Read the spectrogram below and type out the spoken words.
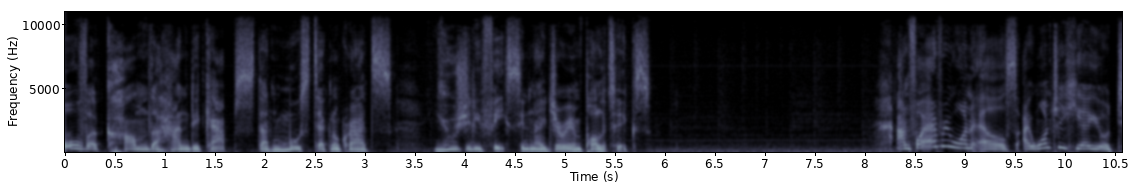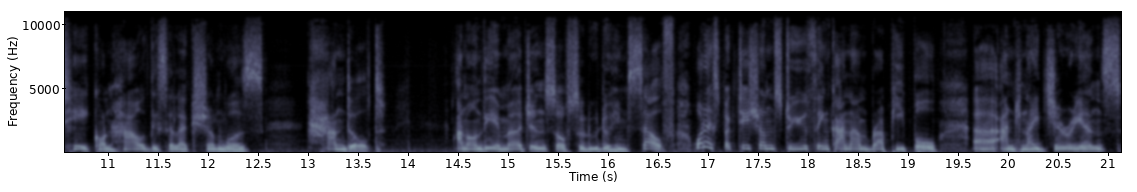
overcome the handicaps that most technocrats usually face in Nigerian politics? And for everyone else, I want to hear your take on how this election was handled and on the emergence of Soludo himself. What expectations do you think Anambra people uh, and Nigerians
